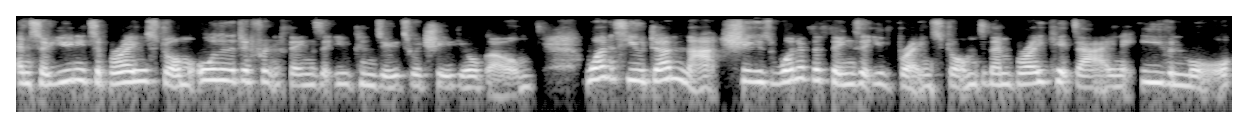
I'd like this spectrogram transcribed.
And so you need to brainstorm all of the different things that you can do to achieve your goal. Once you've done that, choose one of the things that you've brainstormed, and then break it down even more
